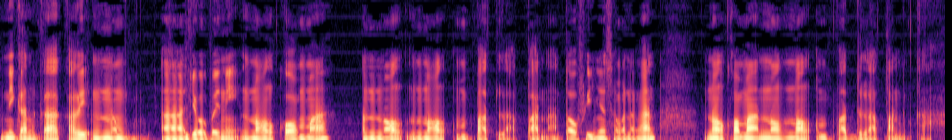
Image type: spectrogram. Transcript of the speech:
Ini kan K kali 6 uh, eh, jawaban ini 0, 0048 atau V-nya sama dengan 0,0048K.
